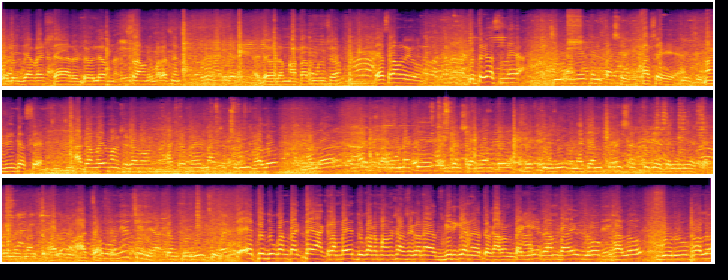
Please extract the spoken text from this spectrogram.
কলিজা ব্যবসা আর এটা হলো আপনার আসসালামু আলাইকুম আছেন? এটা হলো মাথার মাংস। আসসালামু আলাইকুম। কোথেকে আসছেন আমি পাশে। পাশে। মাংস নিতে আসছেন? আকরাম ভাইয়ের মাংস কেমন? আকরাম ভাইয়ের মাংস খুবই ভালো। আমরা ওনাকে একজন সম্ভ্রান্ত ব্যক্তি উনি। ওনাকে আমি পরিশ্রম থেকে এখানে নিয়ে আসছি। আকরাম ভাইয়ের মাংস ভালো আচ্ছা, আচ্ছা। উনিও চিনি আকরামকে উনিও চিনি। এত দোকান থাকতে আকরাম ভাইয়ের দোকানে মানুষ আসে কেন? বীর কেন? এত কারণটা কি? আকরাম ভাই লোক ভালো গরু ভালো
